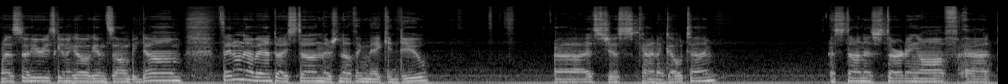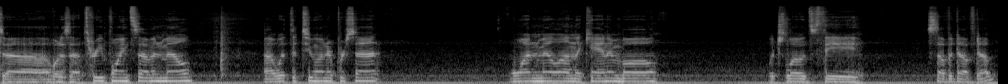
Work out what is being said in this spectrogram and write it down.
Uh, so here he's going to go against Zombie Dom. If they don't have anti-stun, there's nothing they can do. Uh, it's just kind of go time. The stun is starting off at, uh, what is that, 3.7 mil uh, with the 200%. 1 mil on the cannonball, which loads the sub-a-dub-dub.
